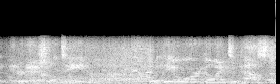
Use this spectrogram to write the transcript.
international team with the award going to House of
